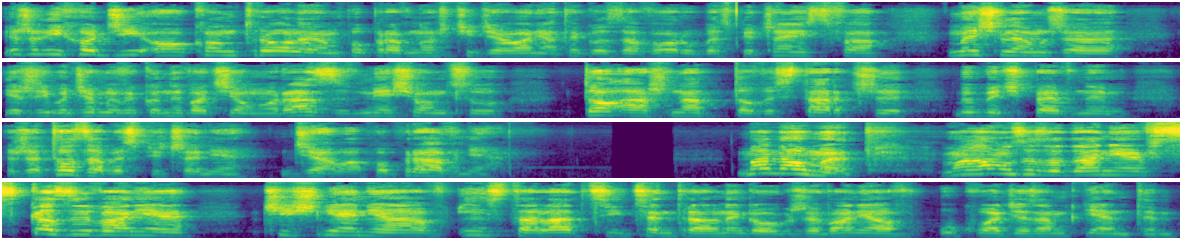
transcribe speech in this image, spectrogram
Jeżeli chodzi o kontrolę poprawności działania tego zaworu bezpieczeństwa, myślę, że jeżeli będziemy wykonywać ją raz w miesiącu, to aż nadto wystarczy, by być pewnym, że to zabezpieczenie działa poprawnie. Manometr ma on za zadanie wskazywanie ciśnienia w instalacji centralnego ogrzewania w układzie zamkniętym.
